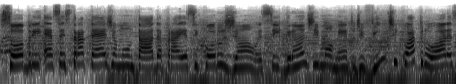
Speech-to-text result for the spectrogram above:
sobre essa estratégia montada para esse corujão, esse grande momento de 24 horas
